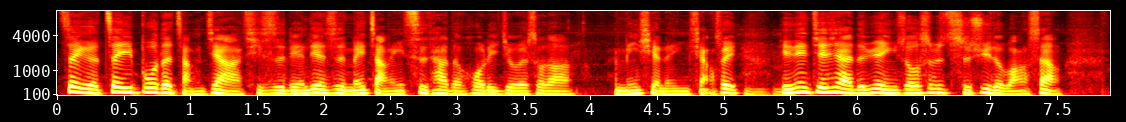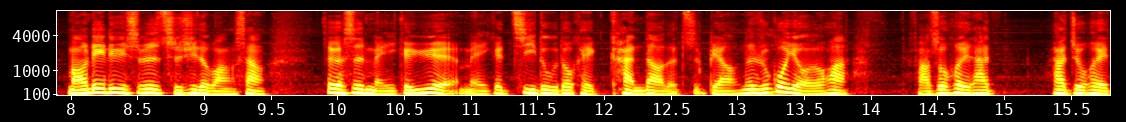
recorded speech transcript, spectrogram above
这个这一波的涨价，其实联电是每涨一次，它的获利就会受到很明显的影响。所以联电接下来的月营收是不是持续的往上，毛利率是不是持续的往上，这个是每一个月、每一个季度都可以看到的指标。那如果有的话，法说会它它就会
